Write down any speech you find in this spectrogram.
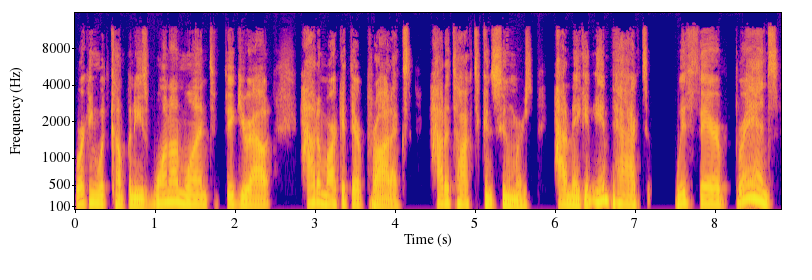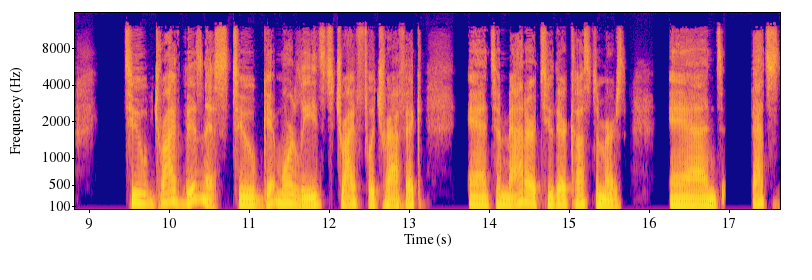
working with companies one on one to figure out how to market their products, how to talk to consumers, how to make an impact with their brands to drive business, to get more leads, to drive foot traffic, and to matter to their customers. And that's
